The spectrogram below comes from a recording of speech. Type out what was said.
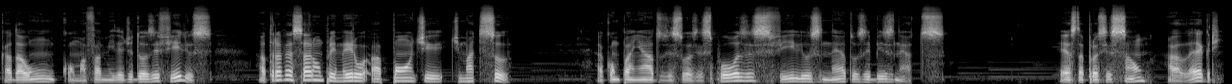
cada um com uma família de doze filhos, atravessaram primeiro a ponte de Matsu, acompanhados de suas esposas, filhos, netos e bisnetos. Esta procissão, alegre,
